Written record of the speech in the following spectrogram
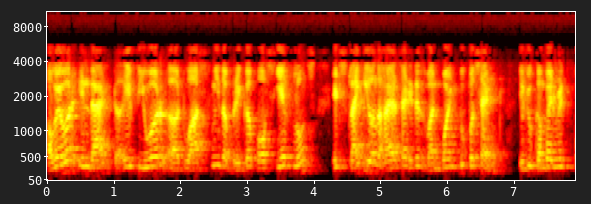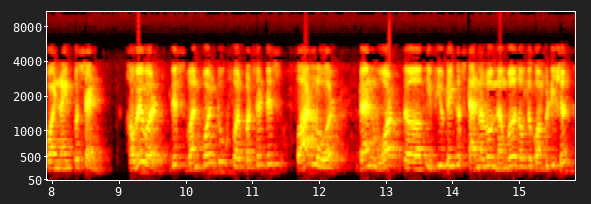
However, in that, uh, if you were uh, to ask me the breakup of CF loans, it's slightly on the higher side. It is 1.2% if you compare it with 0.9%. However, this 1.2% is far lower than what, uh, if you take the standalone numbers of the competition,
